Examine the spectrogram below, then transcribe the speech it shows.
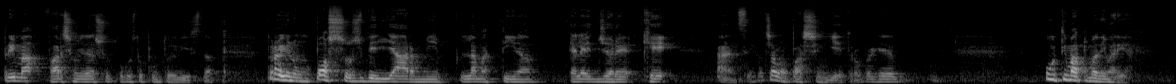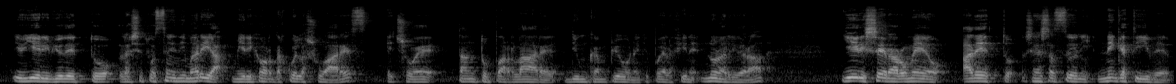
prima farsi un'idea sotto questo punto di vista. Però io non posso svegliarmi la mattina e leggere che Anzi, facciamo un passo indietro perché ultimatum di Maria. Io ieri vi ho detto la situazione di Maria mi ricorda quella su Ares, e cioè tanto parlare di un campione che poi alla fine non arriverà. Ieri sera Romeo ha detto sensazioni negative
